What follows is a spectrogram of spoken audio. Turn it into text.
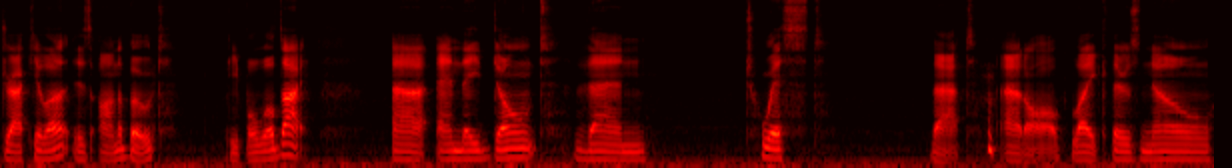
Dracula is on a boat. People will die. Uh, and they don't then twist that at all. Like, there's no.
